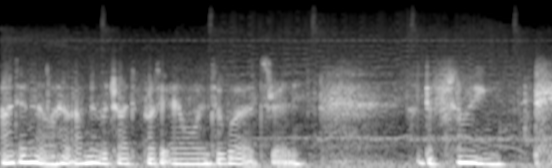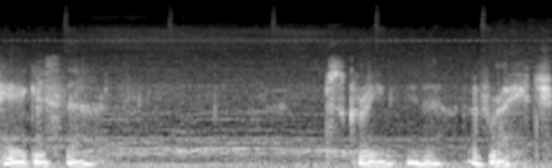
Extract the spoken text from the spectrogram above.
I don't know. I have, I've never tried to put it all into words, really. The flying pig is the scream, you know, of rage.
